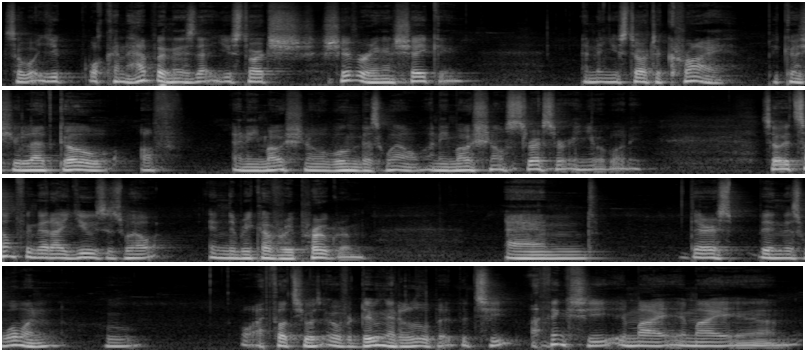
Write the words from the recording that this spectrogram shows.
So what you what can happen is that you start sh- shivering and shaking, and then you start to cry because you let go of an emotional wound as well, an emotional stressor in your body. So it's something that I use as well in the recovery program. And there's been this woman who, well, I thought she was overdoing it a little bit, but she, I think she, in my in my um,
